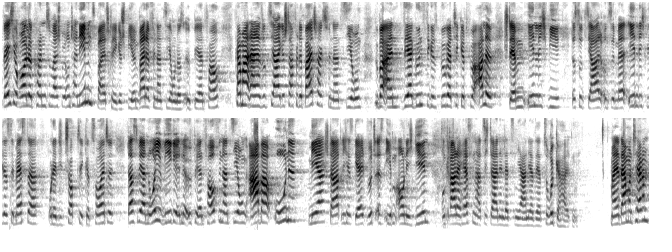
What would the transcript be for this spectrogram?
welche Rolle können z. B. Unternehmensbeiträge spielen bei der Finanzierung des ÖPNV. Kann man eine sozial gestaffelte Beitragsfinanzierung über ein sehr günstiges Bürgerticket für alle stemmen, ähnlich wie das Sozial- und ähnlich wie das Semester oder die Job Jobtickets heute. Das wären neue Wege in der ÖPNV-Finanzierung. Aber ohne mehr staatliches Geld wird es eben auch nicht gehen. Und gerade Hessen hat sich da in den letzten Jahren ja sehr zurückgehalten. Meine Damen und Herren,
